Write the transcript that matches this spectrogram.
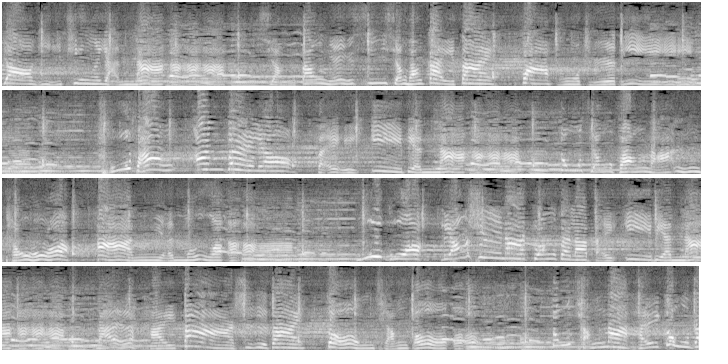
要你听言呐。想当年西厢房盖在发福之地，厨房安在北一边呐，东厢房南头安碾磨，五果粮食那装在了北一边呐，南海大。是在东墙沟，东墙那还够着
